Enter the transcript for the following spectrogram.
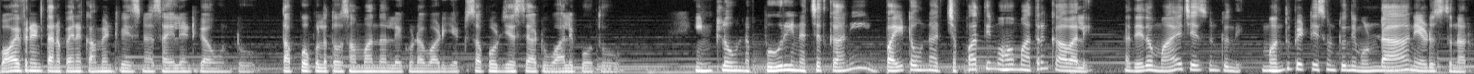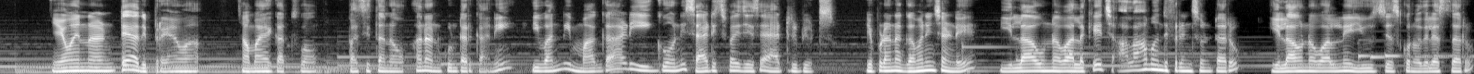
బాయ్ ఫ్రెండ్ తన పైన కమెంట్ వేసినా సైలెంట్గా ఉంటూ తప్పులతో సంబంధం లేకుండా వాడు ఎటు సపోర్ట్ చేస్తే అటు వాలిపోతూ ఇంట్లో ఉన్న పూరి నచ్చదు కానీ బయట ఉన్న చపాతీ మొహం మాత్రం కావాలి. అదేదో మాయ చేసి ఉంటుంది మందు పెట్టేసి ఉంటుంది ముండా అని ఏడుస్తున్నారు. ఏమైనా అంటే అది ప్రేమ అమాయకత్వం పసితనం అని అనుకుంటారు కానీ ఇవన్నీ మగాడి ఈగోని సాటిస్ఫై చేసే యాట్రిబ్యూట్స్ ఎప్పుడైనా గమనించండి ఇలా ఉన్న వాళ్ళకే చాలామంది ఫ్రెండ్స్ ఉంటారు. ఇలా ఉన్న వాళ్ళనే యూజ్ చేసుకొని వదిలేస్తారు.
